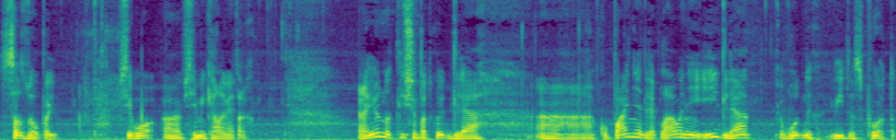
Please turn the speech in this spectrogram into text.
Созополь, всего э, в 7 километрах. Район отлично подходит для э, купания, для плавания и для водных видов спорта.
